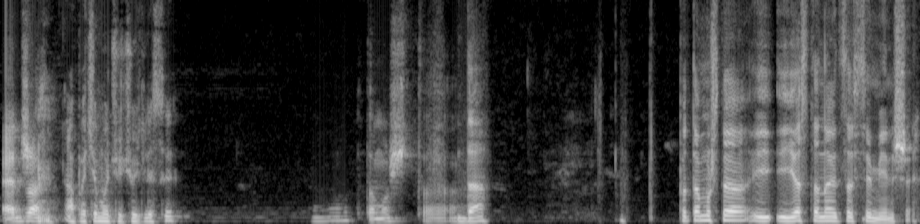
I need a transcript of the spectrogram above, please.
Edge. А почему чуть-чуть лисы? Ну, Потому что... Да. Потому что и- ее становится все меньше.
